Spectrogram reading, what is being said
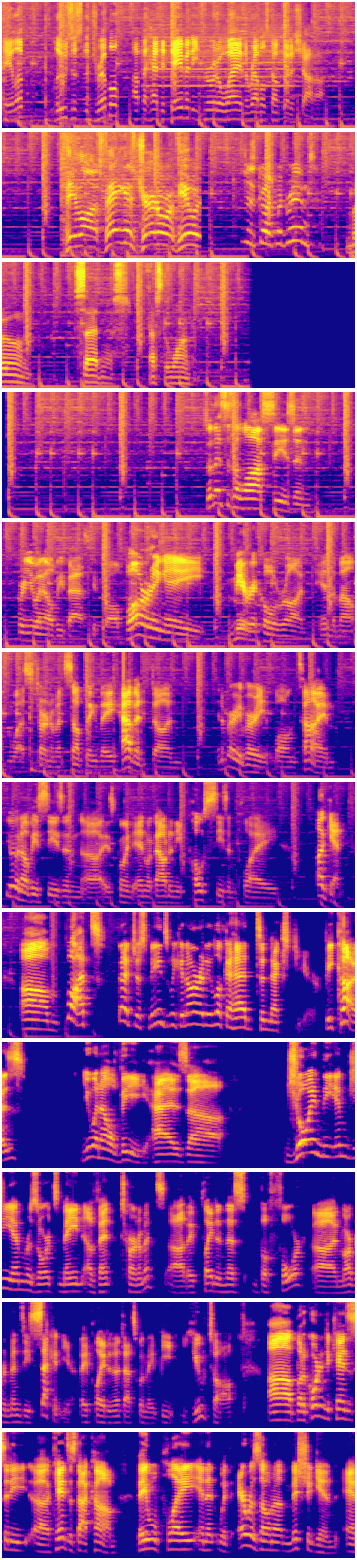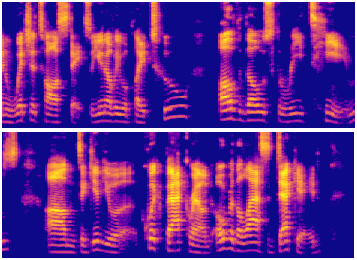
Caleb loses the dribble. Up ahead to David. He threw it away, and the Rebels don't get a shot off. The Las Vegas Journal Review. Just crushed my dreams. Boom. Sadness. That's the one. So this is a lost season for UNLV basketball, barring a miracle run in the Mountain West tournament, something they haven't done in a very, very long time. UNLV season uh, is going to end without any postseason play again. Um, but that just means we can already look ahead to next year because UNLV has uh, joined the MGM Resorts main event tournament. Uh, they've played in this before uh, in Marvin Menzies' second year. They played in it. That's when they beat Utah. Uh, but according to Kansas City, uh, Kansas.com, they will play in it with Arizona, Michigan, and Wichita State. So UNLV will play two of those three teams. Um, to give you a quick background, over the last decade,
